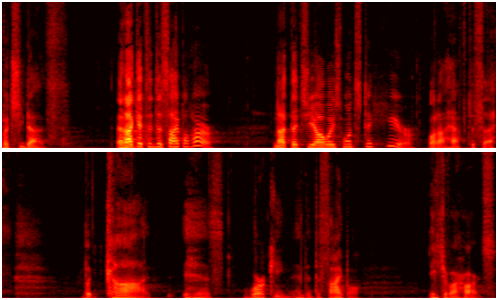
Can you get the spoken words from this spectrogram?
but she does. And I get to disciple her. Not that she always wants to hear what I have to say, but God is working in the disciple each of our hearts.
